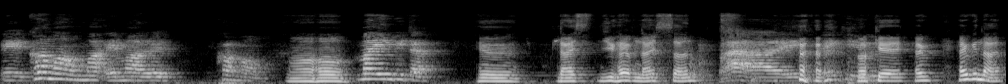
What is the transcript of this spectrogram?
Eh, come on, ma eh, madre. Come on. Uh-huh. My invita. Yeah. Nice. You have nice son. Bye. Thank you. okay. Have, have a good night.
